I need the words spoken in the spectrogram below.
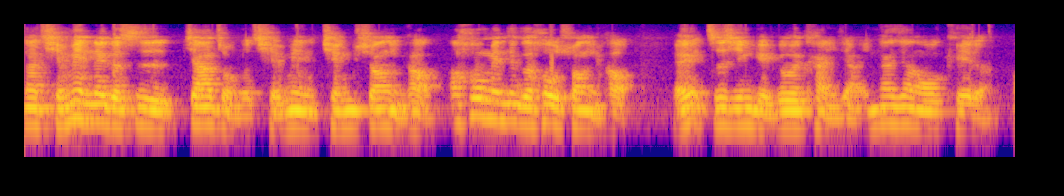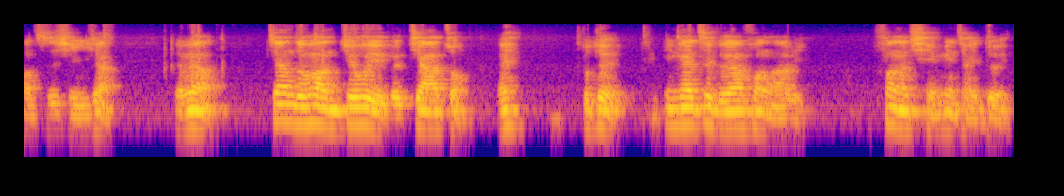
那前面那个是加总的前面前双引号，啊后面这个后双引号，哎，执行给各位看一下，应该这样 OK 的，好，执行一下，有没有？这样的话就会有个加总，哎。不对，应该这个要放哪里？放在前面才对，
